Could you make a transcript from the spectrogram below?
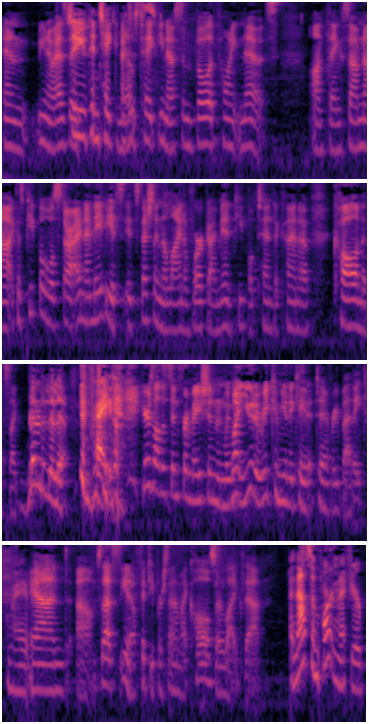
and you know, as so they, you can take notes. I just take you know some bullet point notes on things. So I'm not because people will start, and maybe it's especially in the line of work I'm in. People tend to kind of call, and it's like blah, blah, blah, right. Here's all this information, and we want you to recommunicate it to everybody. Right. And um, so that's you know 50 percent of my calls are like that. And that's important if you're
